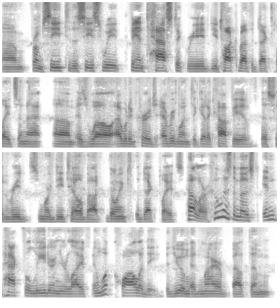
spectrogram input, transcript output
um, from Sea to the C suite. Fantastic read. You talk about the deck plates in that um, as well. I would encourage everyone to get a copy of this and read some more detail about going to the deck plates. Cutler, who was the most impactful leader in your life and what quality did you admire about them?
